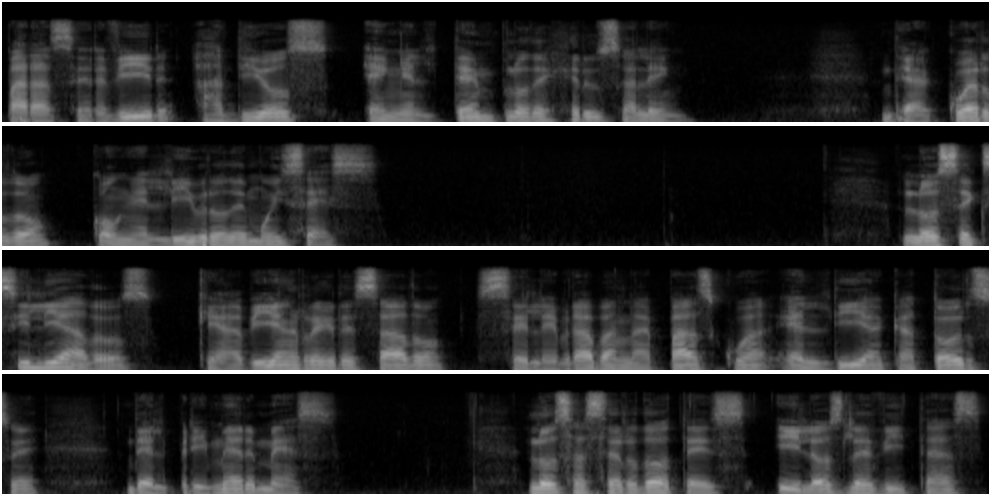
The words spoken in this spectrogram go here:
para servir a Dios en el templo de Jerusalén, de acuerdo con el libro de Moisés. Los exiliados que habían regresado celebraban la Pascua el día 14 del primer mes. Los sacerdotes y los levitas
